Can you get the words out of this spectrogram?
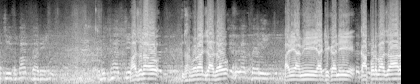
करण्याची जबाबदारी माझं नाव धर्मराज जाधव आणि आम्ही या ठिकाणी कापड बाजार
